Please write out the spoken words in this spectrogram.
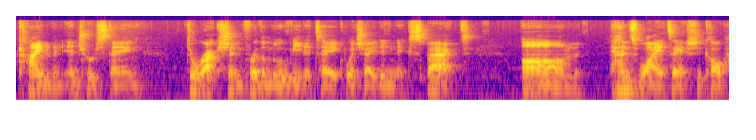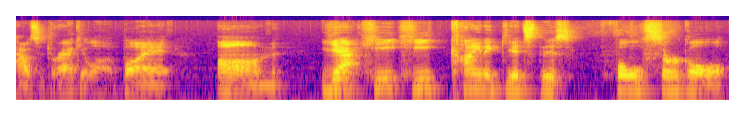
kind of an interesting direction for the movie to take, which I didn't expect. Um, hence why it's actually called House of Dracula. But um, yeah, he he kind of gets this full circle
